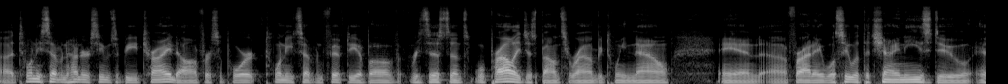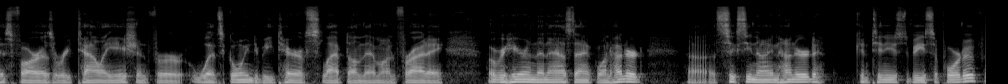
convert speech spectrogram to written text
Uh, 2700 seems to be trying to offer support. 2750 above resistance. We'll probably just bounce around between now and uh, Friday. We'll see what the Chinese do as far as a retaliation for what's going to be tariffs slapped on them on Friday. Over here in the NASDAQ 100, uh, 6900 continues to be supportive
